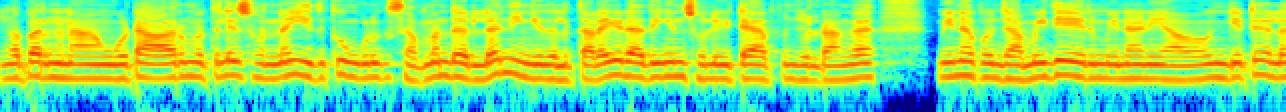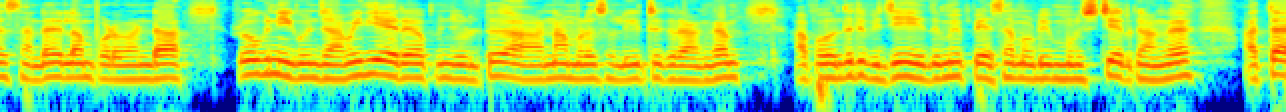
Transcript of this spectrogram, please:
இங்கே பாருங்க நான் உங்கள்கிட்ட ஆரம்பத்திலே சொன்னேன். இதுக்கு உங்களுக்கு சம்மந்தம் இல்லை. நீங்கள் இதில் தலையிடாதீங்கன்னு சொல்லிட்டேன் அப்படின்னு சொல்கிறாங்க மீனா கொஞ்சம் அமைதியாக இரு மீனா. நீ அவங்ககிட்ட எல்லாம் சண்டை எல்லாம் போட வேண்டாம். ரோகிணி கொஞ்சம் அமைதியாக இரு அப்படின்னு சொல்லிட்டு அண்ணாமலை சொல்லிட்டு இருக்கிறாங்க. அப்போ வந்துட்டு விஜய் எதுவுமே பேசாமல் அப்படி முடிச்சிட்டே இருக்காங்க. அத்தை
